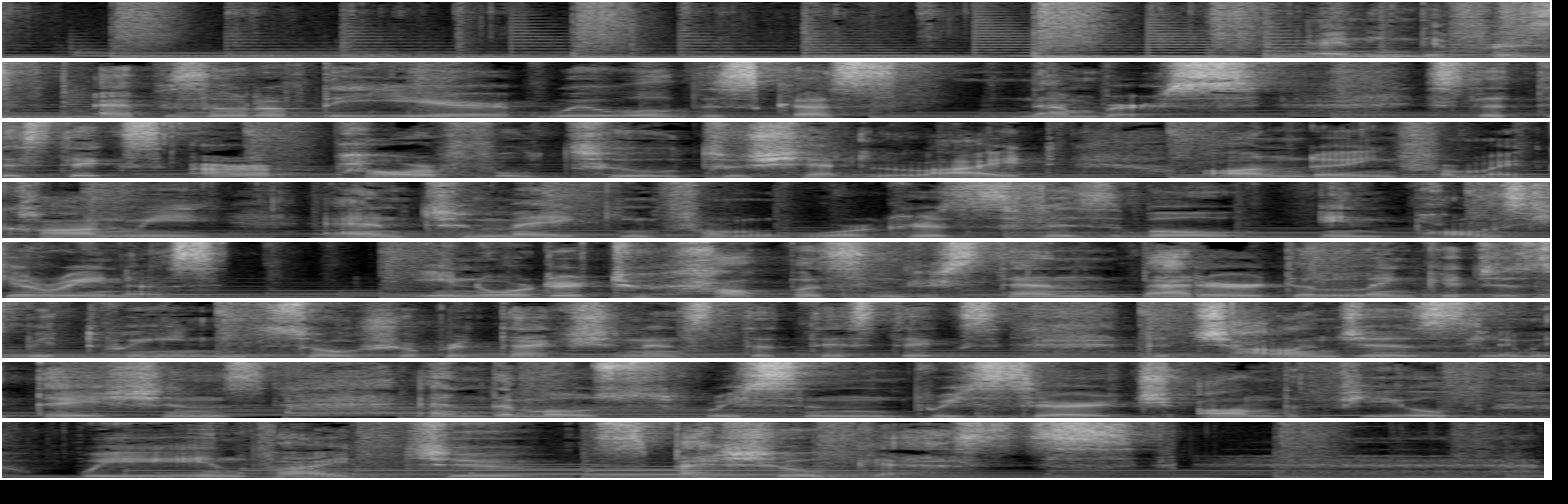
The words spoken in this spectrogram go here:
And in the first episode of the year, we will discuss numbers. Statistics are a powerful tool to shed light on the informal economy and to make informal workers visible in policy arenas. In order to help us understand better the linkages between social protection and statistics, the challenges, limitations, and the most recent research on the field, we invite two special guests.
